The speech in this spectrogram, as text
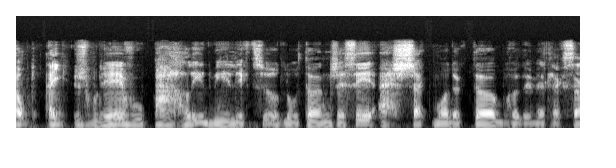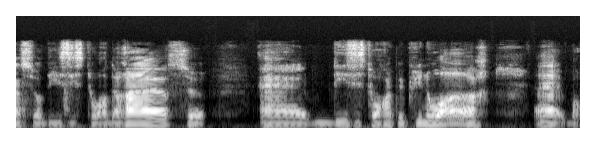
Donc, je voulais vous parler de mes lectures de l'automne. J'essaie à chaque mois d'octobre de mettre l'accent sur des histoires d'horreur, sur euh, des histoires un peu plus noires. Euh, bon,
